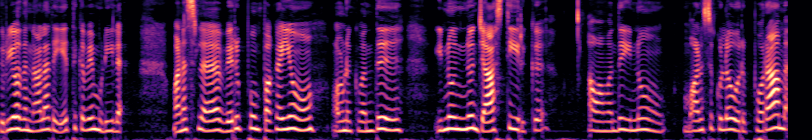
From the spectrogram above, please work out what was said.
துரியோதனால் அதை ஏற்றுக்கவே முடியல. மனசில் வெறுப்பும் பகையும் அவனுக்கு வந்து இன்னும் இன்னும் ஜாஸ்தி இருக்குது அவன் வந்து இன்னும் மனசுக்குள்ளே ஒரு பொறாமை.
